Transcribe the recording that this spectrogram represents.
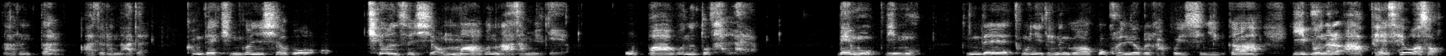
딸은 딸, 아들은 아들. 근데 김건희 씨하고 최은순 씨, 엄마하고는 아삼육이에요. 오빠하고는 또 달라요. 내목, 니목. 근데 돈이 되는 것 같고 권력을 갖고 있으니까 이분을 앞에 세워서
